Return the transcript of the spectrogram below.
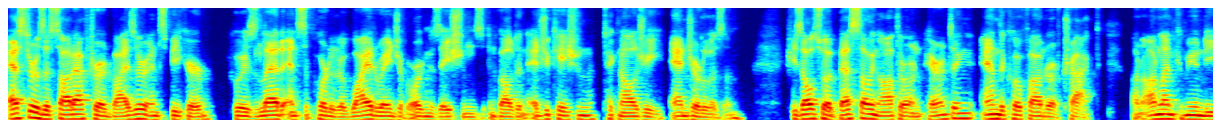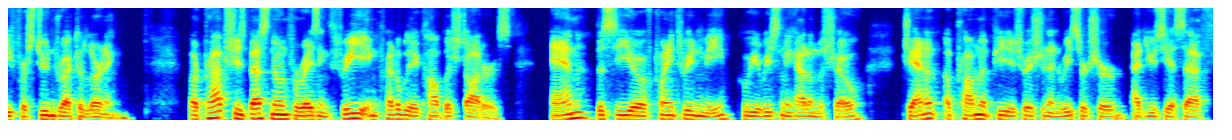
Esther is a sought after advisor and speaker who has led and supported a wide range of organizations involved in education, technology, and journalism. She's also a best selling author on parenting and the co founder of Tract, an online community for student directed learning. But perhaps she's best known for raising three incredibly accomplished daughters Anne, the CEO of 23andMe, who we recently had on the show, Janet, a prominent pediatrician and researcher at UCSF,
